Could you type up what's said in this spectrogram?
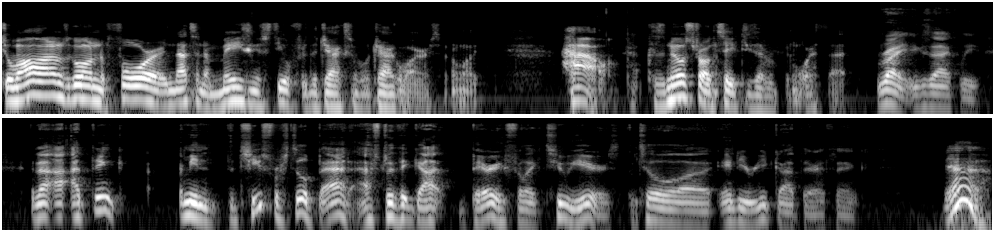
Jamal Adams going to four, and that's an amazing steal for the Jacksonville Jaguars. And I'm like, how? Because no strong safety's ever been worth that. Right, exactly. And I, I think, I mean, the Chiefs were still bad after they got Berry for like two years until uh, Andy Reid got there. I think. Yeah.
